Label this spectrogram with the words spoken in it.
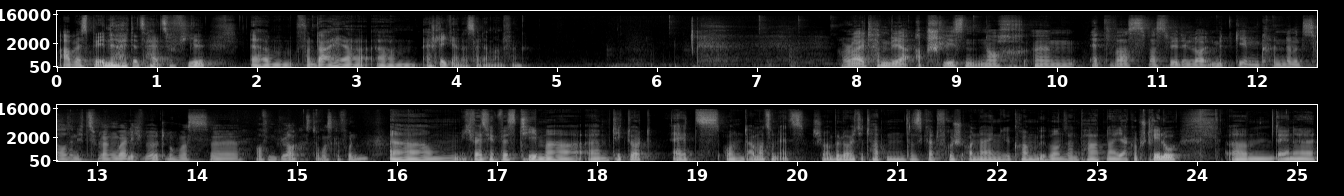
aber es beinhaltet halt so viel. Ähm, von daher ähm, erschlägt ihr das halt am Anfang. Alright, haben wir abschließend noch ähm, etwas, was wir den Leuten mitgeben können, damit es zu Hause nicht zu langweilig wird? Irgendwas äh, auf dem Blog? Hast du irgendwas gefunden? Ähm, ich weiß nicht, ob wir das Thema ähm, TikTok-Ads und Amazon-Ads schon mal beleuchtet hatten. Das ist gerade frisch online gekommen über unseren Partner Jakob Strelo, ähm, der eine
